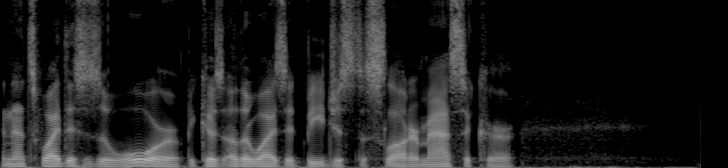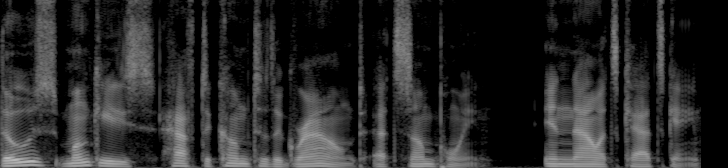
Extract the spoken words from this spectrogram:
and that's why this is a war because otherwise it'd be just a slaughter massacre. Those monkeys have to come to the ground at some point, and now it's cat's game.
